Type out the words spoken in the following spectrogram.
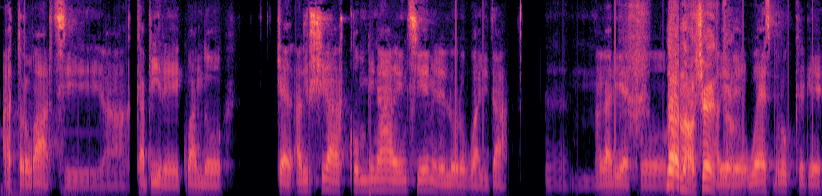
a trovarsi, a capire quando, cioè a riuscire a combinare insieme le loro qualità. Eh, magari ecco, no, no, certo. avere Westbrook che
